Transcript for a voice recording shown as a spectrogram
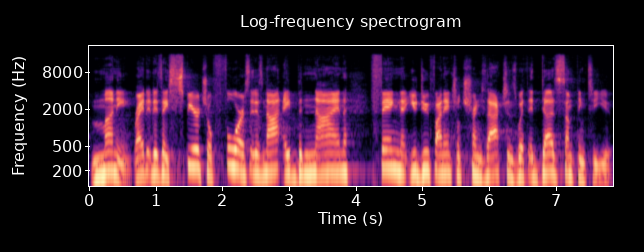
money, right? It is a spiritual force, it is not a benign thing that you do financial transactions with, it does something to you.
